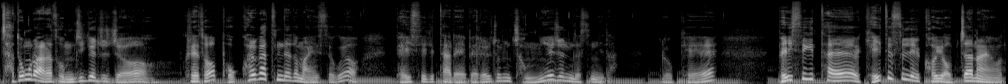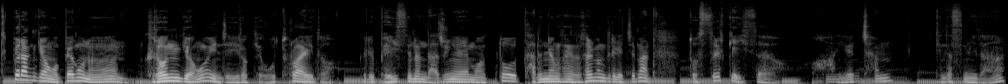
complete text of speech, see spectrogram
자동으로 알아서 움직여주죠. 그래서 보컬 같은 데도 많이 쓰고요. 베이스 기타 레벨을 좀 정리해 주는 데 씁니다. 이렇게 베이스 기타에 게이트 쓸 일 거의 없잖아요. 특별한 경우 빼고는 그런 경우 이제 이렇게 오토라이더 그리고 베이스는 나중에 뭐 또 다른 영상에서 설명드리겠지만 또 쓸 게 있어요. 아, 이게 참 괜찮습니다.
